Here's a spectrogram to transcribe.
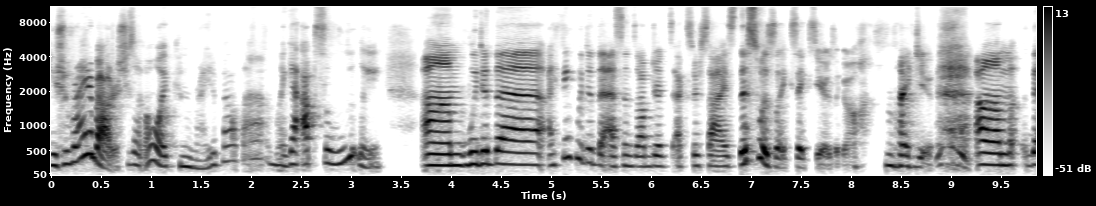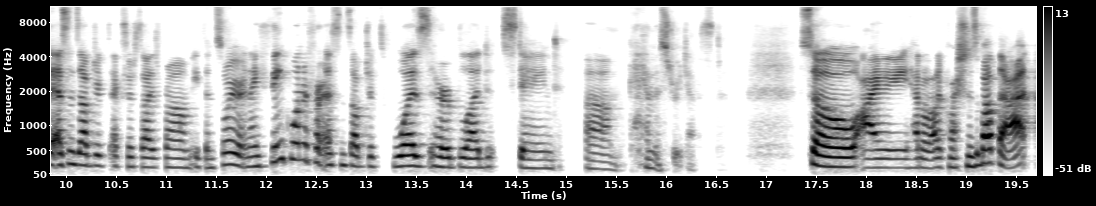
you should write about it. She's like, oh, I can write about that. I'm like, yeah, absolutely. Um, we did the, I think we did the essence objects exercise. This was like six years ago, mind you. Um, the essence objects exercise from Ethan Sawyer. And I think one of her essence objects was her blood stained um, chemistry test. So I had a lot of questions about that.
